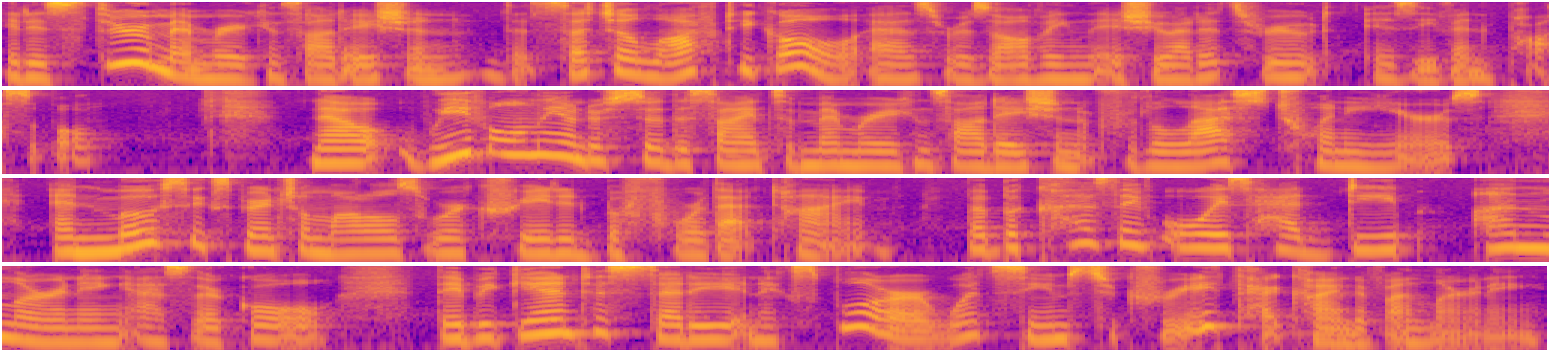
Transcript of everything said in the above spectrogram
It is through memory consolidation that such a lofty goal as resolving the issue at its root is even possible. Now, we've only understood the science of memory consolidation for the last 20 years, and most experiential models were created before that time. But because they've always had deep unlearning as their goal, they began to study and explore what seems to create that kind of unlearning.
